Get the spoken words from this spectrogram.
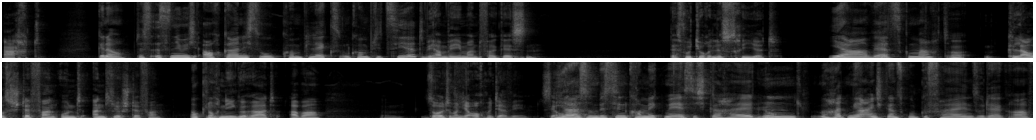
Acht. Genau. Das ist nämlich auch gar nicht so komplex und kompliziert. Wir haben wir jemanden vergessen. Das wird ja auch illustriert. Ja, wer hat's gemacht? Äh, Klaus Stefan und Antje Stefan. Okay. Noch nie gehört, aber ähm, sollte man ja auch mit erwähnen. Ist ja, auch Ja, so ein bisschen comicmäßig gehalten. Hat mir eigentlich ganz gut gefallen, so der Graf,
